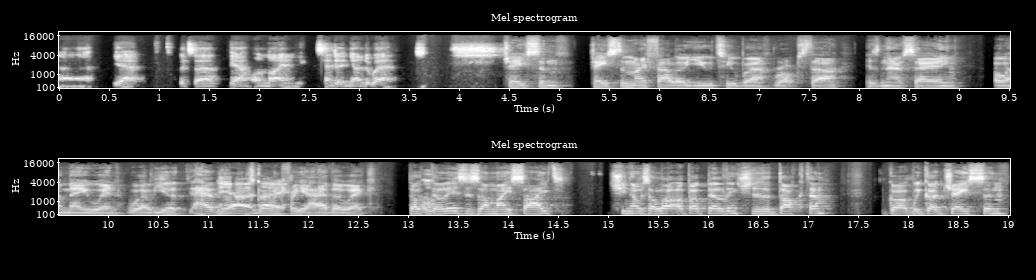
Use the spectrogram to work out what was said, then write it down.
Uh, yeah, but uh, yeah, online. You can send it in your underwear. Jason, Jason, my fellow YouTuber rockstar, is now saying, "Oh, I may win." Well, you're yeah, going for your Heatherwick. Doctor oh. Liz is on my side. She knows a lot about buildings. She's a doctor. Got we got Jason,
